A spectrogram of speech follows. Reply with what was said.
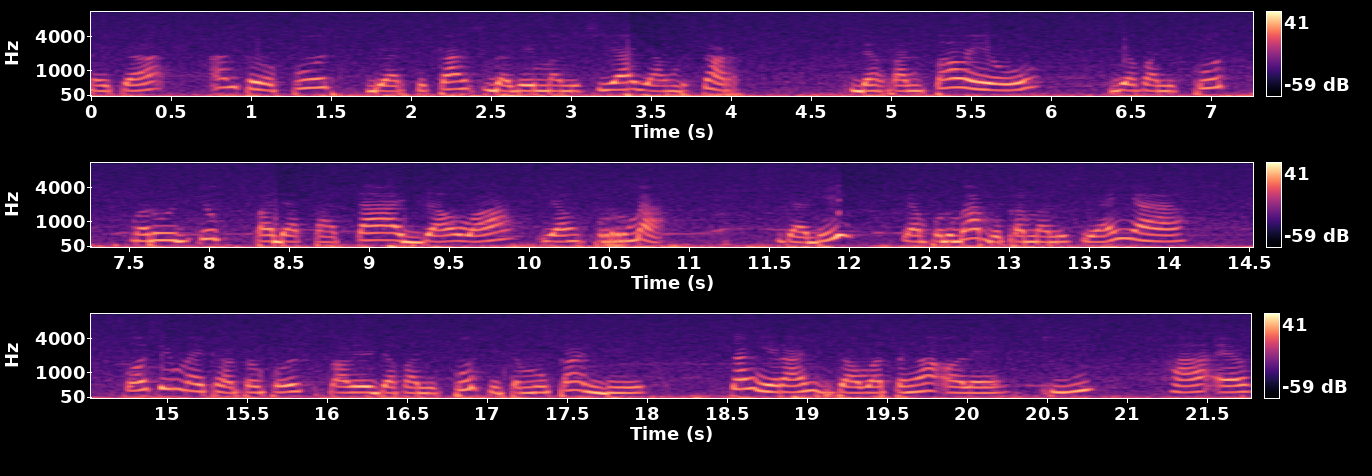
Mega Anthropus diartikan sebagai manusia yang besar. Sedangkan Paleo Javanicus merujuk pada kata Jawa yang purba. Jadi, yang purba bukan manusianya. Fosil Megatopus Paleo Javanicus ditemukan di Sangiran, Jawa Tengah oleh Ki H. F.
